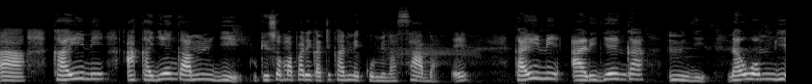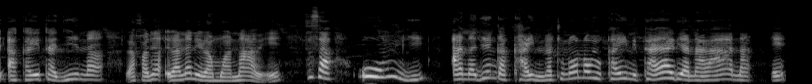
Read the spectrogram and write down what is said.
uh, Kaini akajenga mji. Ukisoma pale katika nne kumi na saba eh? Kaini alijenga mji na huo mji akaita jina la la nani la mwanawe eh? Sasa huu mji anajenga Kaini na tunaona huyu Kaini tayari ana laana eh?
